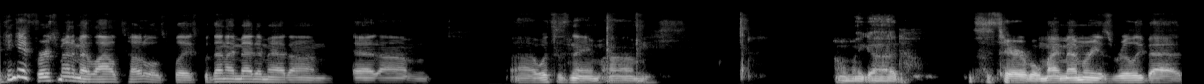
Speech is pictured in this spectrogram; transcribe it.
I think I first met him at Lyle Tuttle's place, but then I met him at um at um uh, what's his name? Um, oh my god, this is terrible. My memory is really bad.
